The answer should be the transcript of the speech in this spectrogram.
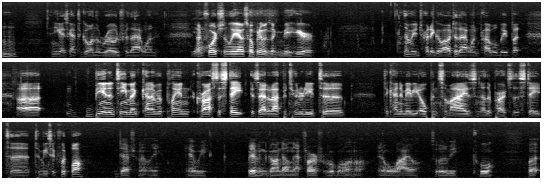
Mm-hmm. And you guys got to go on the road for that one. Yeah. Unfortunately, I was hoping it was going to be here. Then we'd try to go out to that one probably, but uh, being a team that kind of a playing across the state, is that an opportunity to to kind of maybe open some eyes in other parts of the state to to Mesick football? Definitely. Yeah, we we haven't gone down that far for football in a in a while, so it'll be cool, but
